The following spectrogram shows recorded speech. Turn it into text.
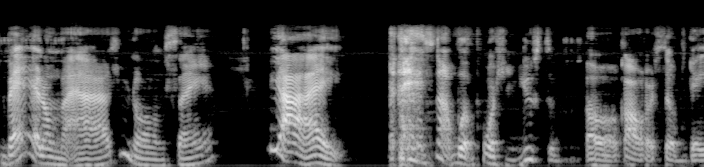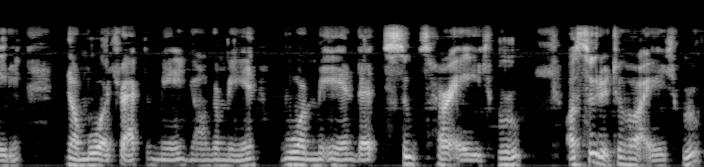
bad on the eyes, you know what I'm saying? Yeah, it's not what Porsha used to uh, call herself dating. You know, more attractive men, younger men, more men that suits her age group or suited to her age group.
